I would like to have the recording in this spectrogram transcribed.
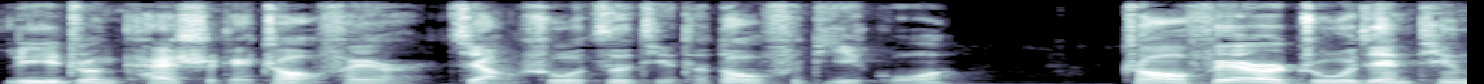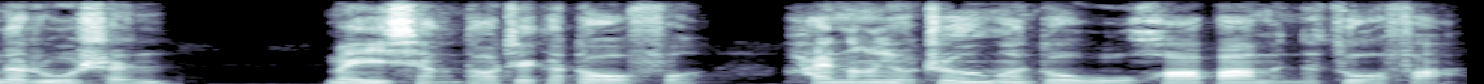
李准开始给赵菲儿讲述自己的豆腐帝国。赵菲儿逐渐听得入神，没想到这个豆腐还能有这么多五花八门的做法，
